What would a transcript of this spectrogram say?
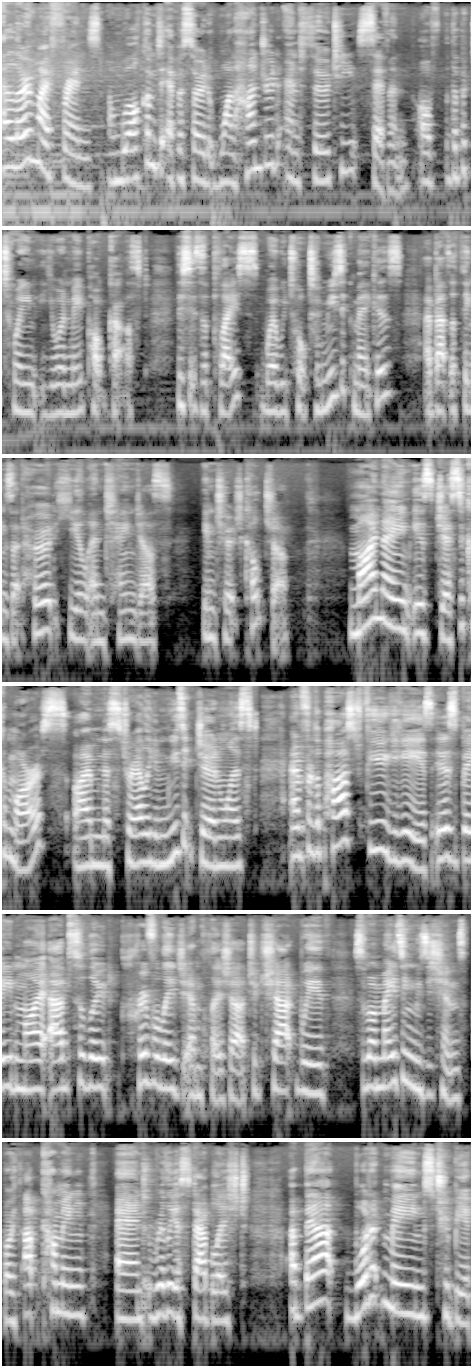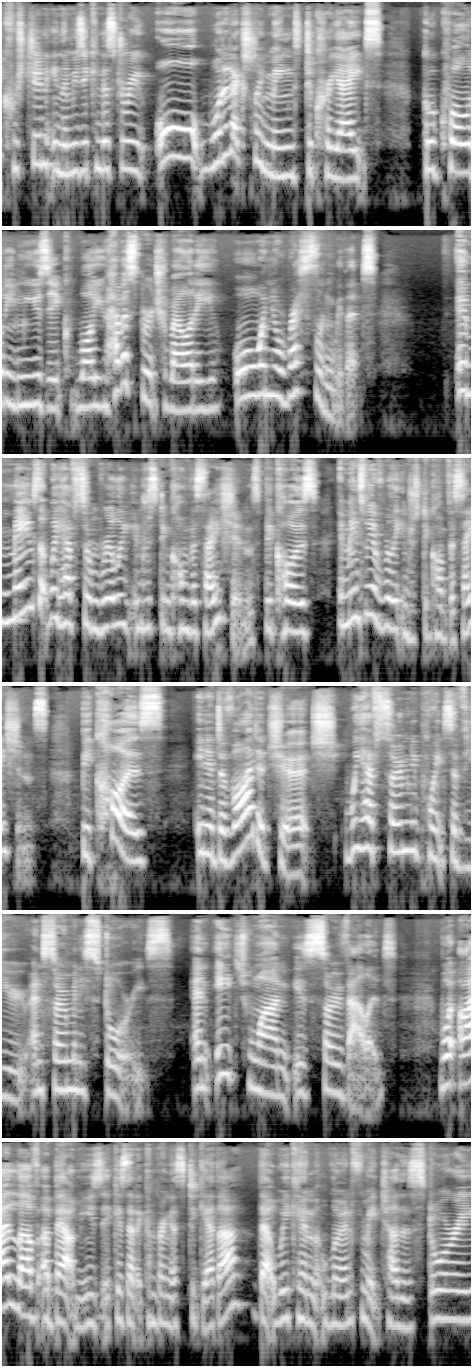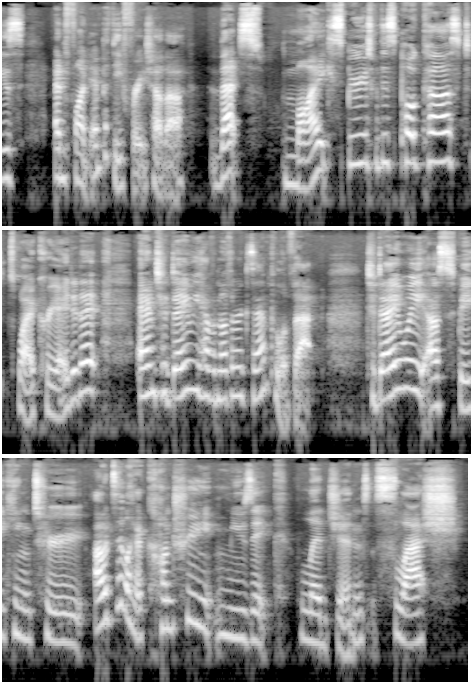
Hello, my friends, and welcome to episode 137 of the Between You and Me podcast. This is a place where we talk to music makers about the things that hurt, heal, and change us in church culture. My name is Jessica Morris. I'm an Australian music journalist, and for the past few years, it has been my absolute privilege and pleasure to chat with some amazing musicians, both upcoming and really established about what it means to be a Christian in the music industry or what it actually means to create good quality music while you have a spirituality or when you're wrestling with it. It means that we have some really interesting conversations because it means we have really interesting conversations because in a divided church, we have so many points of view and so many stories, and each one is so valid. What I love about music is that it can bring us together, that we can learn from each other's stories and find empathy for each other. That's my experience with this podcast. It's why I created it. And today we have another example of that. Today we are speaking to, I would say, like a country music legend slash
